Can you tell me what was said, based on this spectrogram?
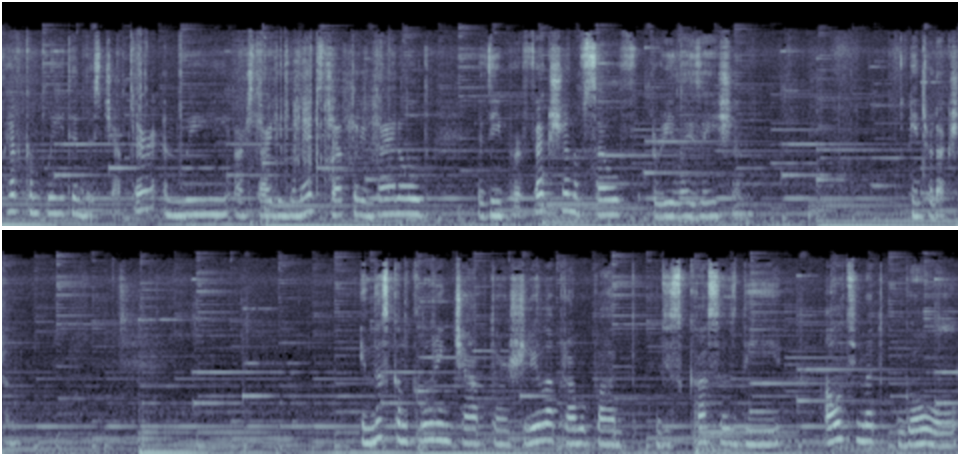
We have completed this chapter and we are starting the next chapter entitled The Perfection of Self Realization. Introduction In this concluding chapter, Srila Prabhupada discusses the ultimate goal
